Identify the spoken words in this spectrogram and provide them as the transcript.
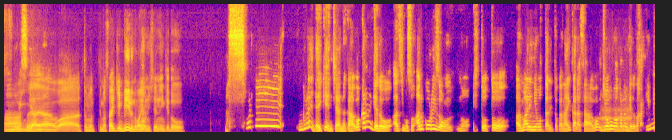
もうあーそう嫌ややなわーと思って、まあ、最近ビール飲まんようにしてんねんけど。まあ、それぐらいだいけんちゃう？なんか分からんけど私もそのアルコール依存の人とあ周りにおったりとかないからさ、わ情報分からんけど、うんなんかイメ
